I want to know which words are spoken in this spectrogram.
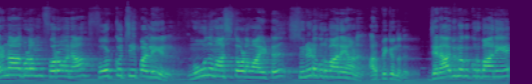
എറണാകുളം ഫൊറോന ഫോർട്ട് കൊച്ചി പള്ളിയിൽ മൂന്ന് മാസത്തോളമായിട്ട് സുനിട കുർബാനയാണ് അർപ്പിക്കുന്നത്. ജനാഭിമുഖ കുർബാനയെ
